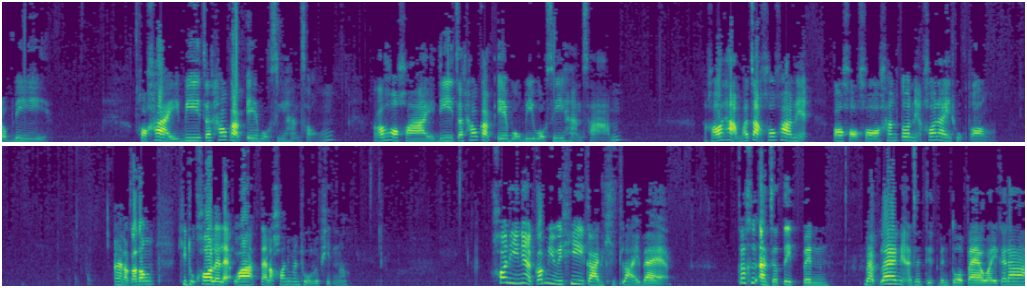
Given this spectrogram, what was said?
ลบ d ขอไข่ b จะเท่ากับ a บวก c หารสองแล้วก็ขอควาย d จะเท่ากับ a บวก b บวก c หารสามแล้วเขาถามว่าจากข้อความเนี่ยกขอคอข้างต้นเนี่ยข้อใดถูกต้อง อะเราก็ต้องคิดทุกข้อเลยแหละว่า แต่ละข้อนี่มันถูกหรือผิดเนาะ ข้อนี้เนี่ยก็มีวิธีการคิดหลายแบบ ก็คืออาจจะติดเป็นแบบแรกเนี่ยอาจจะติดเป็นตัวแปรไว้ก็ได้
